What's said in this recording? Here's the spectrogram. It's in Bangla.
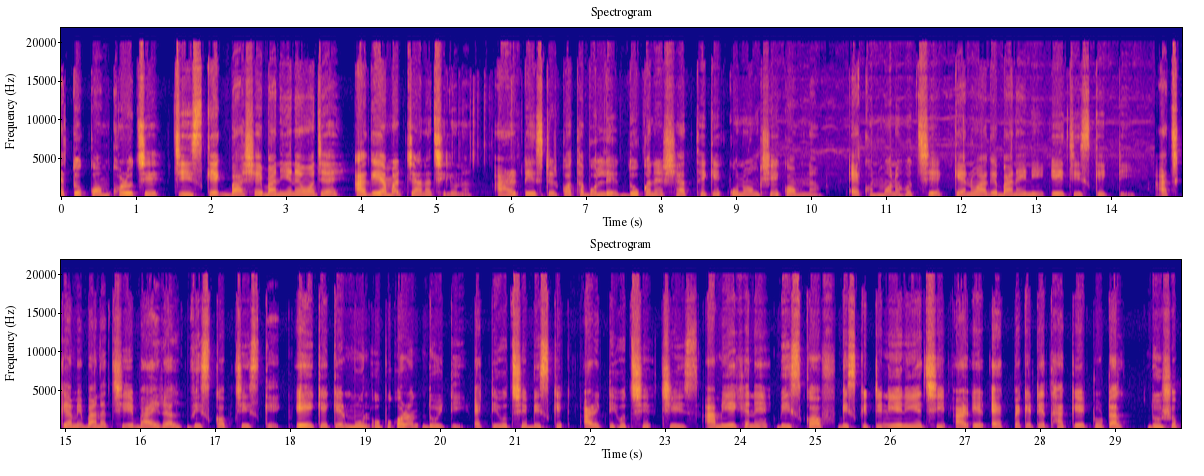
এত কম খরচে চিজ কেক বাসায় বানিয়ে নেওয়া যায় আগে আমার জানা ছিল না। আর টেস্টের কথা বললে দোকানের স্বাদ থেকে কোনো অংশেই কম না। এখন মনে হচ্ছে কেন আগে বানাইনি এই চিজ কেকটি আজকে আমি বানাচ্ছি ভাইরাল বিস্কপ চিজ কেক এই কেকের মূল উপকরণ দুইটি, একটি হচ্ছে বিস্কিট, আরেকটি হচ্ছে চিজ। আমি এখানে বিস্কফ বিস্কিটটি নিয়ে নিয়েছি আর এর এক প্যাকেটে থাকে টোটাল দুইশো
